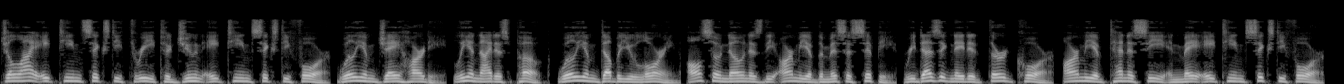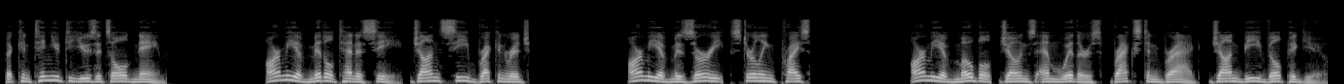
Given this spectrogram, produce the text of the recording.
July 1863 to June 1864, William J. Hardee, Leonidas Polk, William W. Loring, also known as the Army of the Mississippi, redesignated 3rd Corps, Army of Tennessee in May 1864, but continued to use its old name. Army of Middle Tennessee, John C. Breckinridge. Army of Missouri, Sterling Price. Army of Mobile, Jones M. Withers, Braxton Bragg, John B. Villepigue,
